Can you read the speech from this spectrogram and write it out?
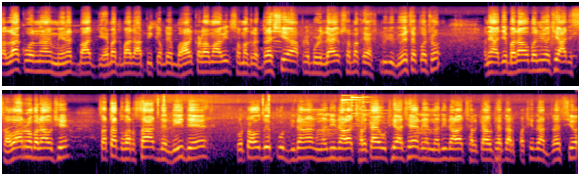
કલાકોના મહેનત બાદ જહેમત બાદ આ પિકઅપને બહાર કાઢવામાં આવી. સમગ્ર દ્રશ્ય આપણે બોલી લાઈવ સમક્ષ એક્સક્લુઝિવ જોઈ શકો છો. અને આજે બનાવ બન્યો છે. આજે સવારનો બનાવ છે. સતત વરસાદને લીધે છોટાઉદેપુર જિલ્લાના નદી નાળા છલકાઈ ઉઠ્યા છે અને નદી નાળા છલકાઈ ઉઠ્યા ત્યાર પછીના દ્રશ્ય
